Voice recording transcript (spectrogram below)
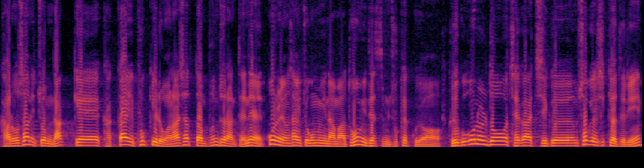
가로선이 좀 낮게 가까이 붙기를 원하셨던 분들한테는 오늘 영상이 조금이나마 도움이 됐으면 좋겠고요. 그리고 오늘도 제가 지금 소개시켜 드린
